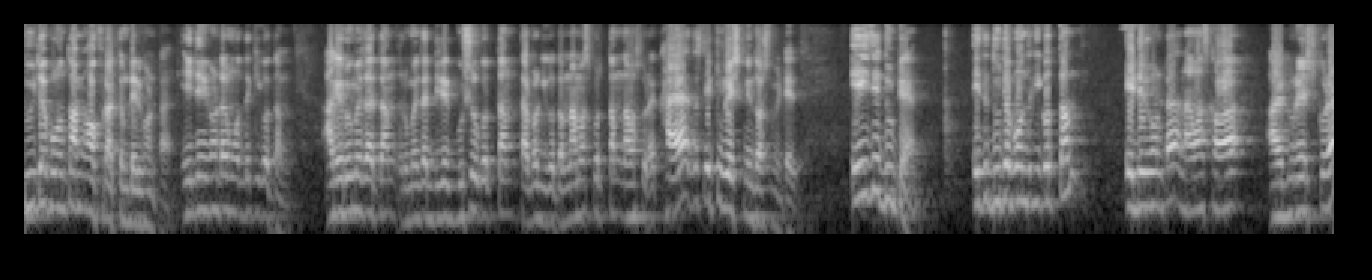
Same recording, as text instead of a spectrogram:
দুইটা পর্যন্ত আমি অফ রাখতাম দেড় ঘণ্টা। এই দেড় ঘণ্টার মধ্যে কি করতাম? আগে রুমে যেতাম রুমে যা ডিরেক্ট গুসল করতাম, তারপর কি করতাম? নামাজ পড়তাম, নামাজ পড়ে খায়া জাস্ট একটু রেস্ট নিই দশ মিনিটের। এই যে দুটা এই যে দুটা পর্যন্ত কি করতাম? এই দেড় ঘণ্টা নামাজ খাওয়া আর একটু রেস্ট করে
